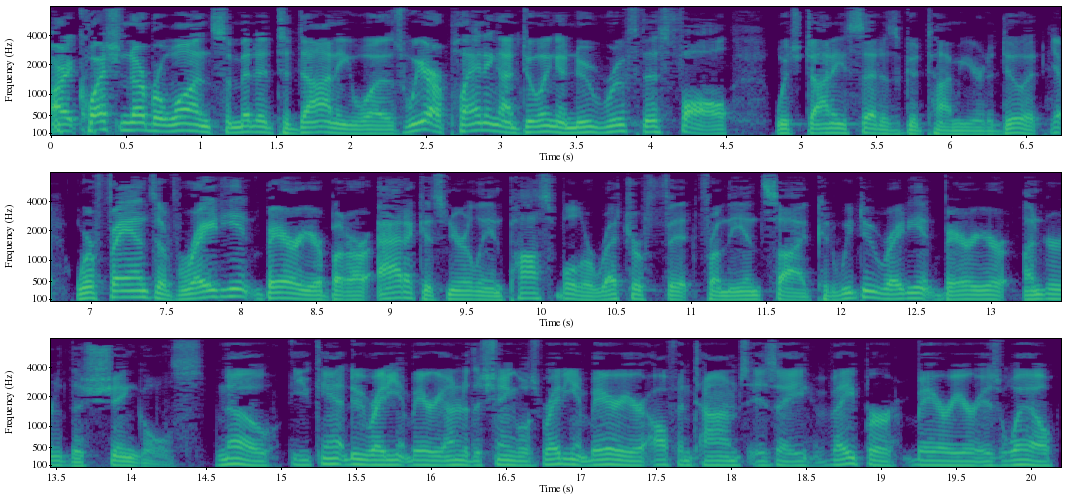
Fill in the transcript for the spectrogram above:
All right, question number one submitted to Donnie was, we are planning on doing a new roof this fall, which Donnie said is a good time of year to do it. Yep. We're fans of radiant barrier, but our attic is nearly impossible to retrofit from the inside. Could we do radiant barrier under the shingles? No, you can't do radiant barrier under the shingles. Radiant barrier oftentimes is a vapor barrier as well.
